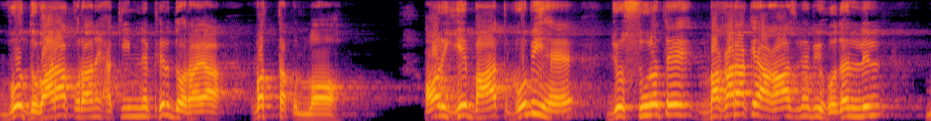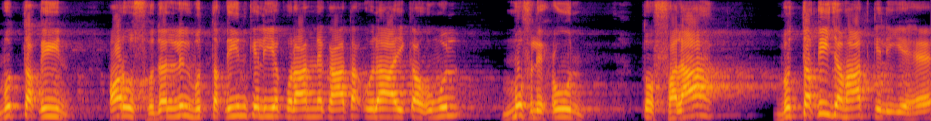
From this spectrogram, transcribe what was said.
وہ دوبارہ قرآن حکیم نے پھر دہرایا وطق اللہ اور یہ بات وہ بھی ہے جو صورت بقرہ کے آغاز میں بھی حدل متقین، اور اس حدل المتقین کے لیے قرآن نے کہا تھا الا کا حمل مفلحون تو فلاح متقی جماعت کے لیے ہے۔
